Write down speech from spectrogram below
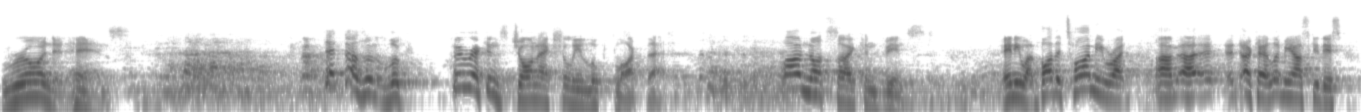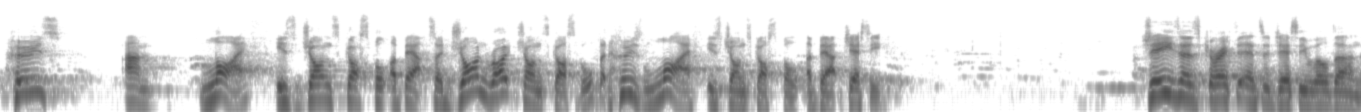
Ruined it, hands. that doesn't look. Who reckons John actually looked like that? I'm not so convinced. Anyway, by the time he wrote, um, uh, okay, let me ask you this: whose um, life is John's gospel about? So John wrote John's gospel, but whose life is John's gospel about? Jesse. Jesus, correct answer, Jesse. Well done.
